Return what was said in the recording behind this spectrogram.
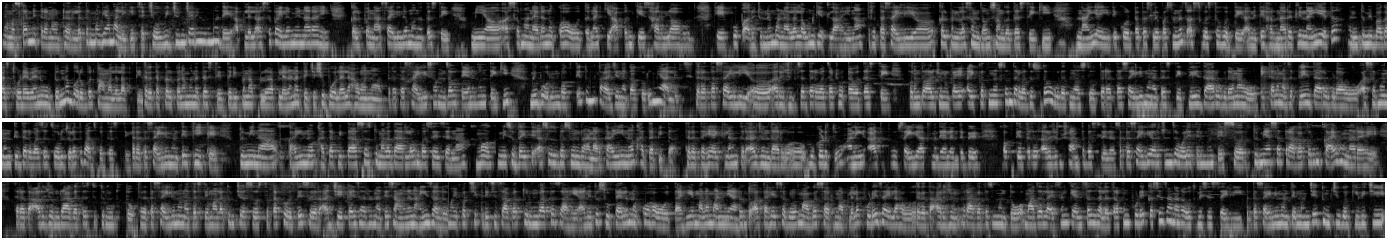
नमस्कार मित्रांनो ठरलं तर मग या मालिकेच्या चोवीस जूनच्या रिव्ह्यूमध्ये आपल्याला असं पाहायला मिळणार आहे कल्पना सायलीला म्हणत असते मी असं म्हणायला नको हवं होतं ना की आपण केस हारलो आहोत. हे खूप अर्जुनने मनाला लावून घेतलं आहे ना. तर आता सायली कल्पनाला समजावून सांगत असते की नाही आई ते कोर्टात असल्यापासूनच अस्वस्थ होते आणि ते हरणाऱ्यातले नाही आहेत आणि तुम्ही बघाच थोड्या वेळाने उठून ना बरोबर कामाला लागते तर आता कल्पना म्हणत असते तरी पण आपलं आपल्याला ना त्याच्याशी बोलायला हवं ना. तर आता सायली समजावते आणि म्हणते की मी बोलून बघते तुम्ही काळजी नका करू मी आलेच. तर आता सायली अर्जुनचा दरवाजा ठोठावत असते. परंतु अर्जुन काही ऐकत नसतो आणि दरवाजा सुद्धा उघडत नसतो. तर आता सायली म्हणत असते प्लीज दार उघडा ना हो. ऐका ना माझं प्लीज दार उघडा हो. असं म्हणून ती दरवाजा जोरजोरात वाजवत असते. तर आता सायली म्हणते ठीक आहे. तुम्ही ना काही न खाता पिता असंच तुम्हाला दार लावून बसायचं ना? मग मी सुद्धा इथे असंच बसून राहणार. काही न खाता पिता तर आता हे ऐकल्यानंतर अर्जुन दार उघडतो आणि आत सायली आतमध्ये आल्यानंतर बघते तर अर्जुन शांत बसलेला असतो. आता सायली अर्जुन जवळ येते म्हणते म्हणते सर तुम्ही असा त्रागा करून काय होणार आहे? तर आता अर्जुन रागातच तिथून उठतो. तर आता सायली म्हणत असते मला तुमची अस्वस्थता कळते सर. आज जे काही झालं ना ते चांगलं नाही झालं. महिपत शिकरीची जागा तुरुंगातच आहे आणि तो सुटायला नको हवं होता. हे मला मान्य आहे. परंतु आता हे सगळं मागं सारून आपल्याला पुढे जायला हवं. तर आता अर्जुन रागातच म्हणतो माझं लायसन कॅन्सल झालं तर आपण पुढे कसे जाणार आहोत मिसेस सायली? आता सायली म्हणते म्हणजे तुमची वकिलीची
